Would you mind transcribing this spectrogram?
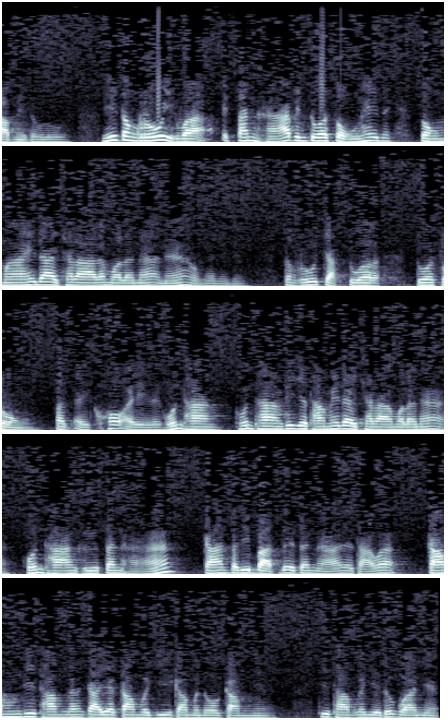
ดับเนี่ยต้องรู้ นี้ต้องรู้อีกว่าไอ้ตัณหาเป็นตัวส่งให้ส่งมาให้ได้ชราและมรณะนะอย่างนี้นต้องรู้จักตัวตัวส่งไอ้ข้อไอ้หนทางหนทางที่จะทำให้ได้ชรามรณะหนทางคือตัณหา การปฏิบัติด้วยตัณหาจะถามว่ากรรมที่ทำกันกายกรรมวจีกรรมมโนกรรมเนี่ย ที่ทำกันอยู่ทุกวันเนี่ย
